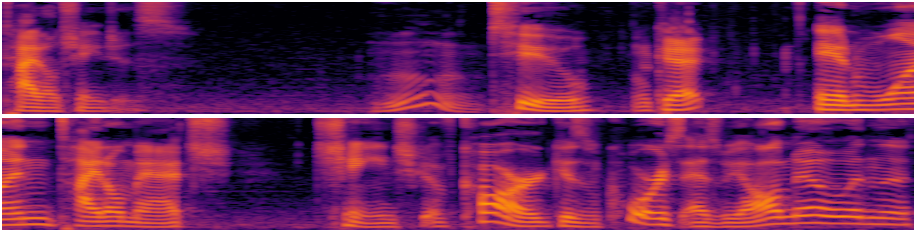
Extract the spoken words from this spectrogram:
title changes. Mm. Two. Okay. And one title match change of card because, of course, as we all know in the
